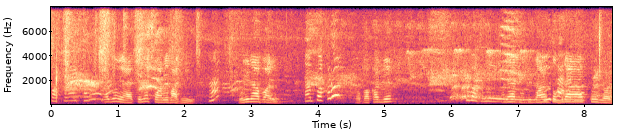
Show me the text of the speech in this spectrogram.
પકડાય ખરું. તો પાછી. હા ના પડે. આમ પકડો. તો પકડજે. તો આ તૂટી જાય તો બડા તું તું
